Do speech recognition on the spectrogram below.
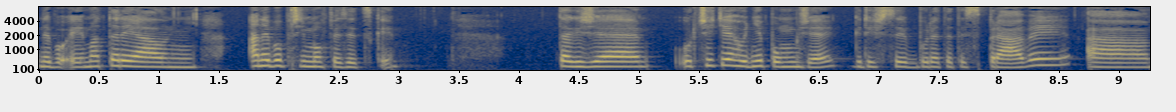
nebo i materiální, anebo přímo fyzicky. Takže určitě hodně pomůže, když si budete ty zprávy a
